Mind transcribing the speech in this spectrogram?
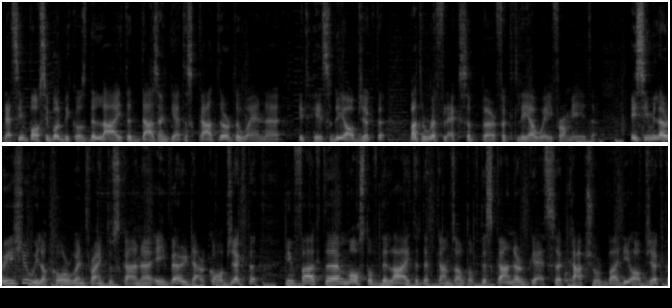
that's impossible because the light doesn't get scattered when uh, it hits the object, but reflects perfectly away from it. A similar issue will occur when trying to scan a very dark object. In fact, uh, most of the light that comes out of the scanner gets uh, captured by the object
